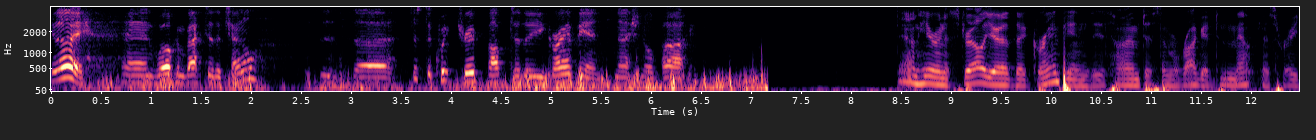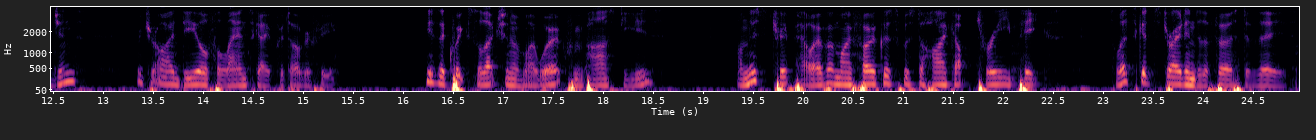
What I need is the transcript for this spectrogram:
G'day and welcome back to the channel. This is uh, just a quick trip up to the Grampians National Park. Down here in Australia, the Grampians is home to some rugged mountainous regions, which are ideal for landscape photography. Here's a quick selection of my work from past years. On this trip, however, my focus was to hike up three peaks, so let's get straight into the first of these.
